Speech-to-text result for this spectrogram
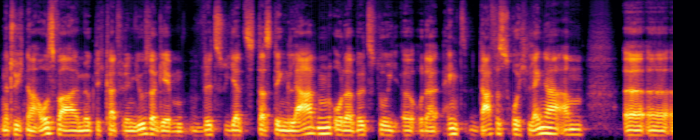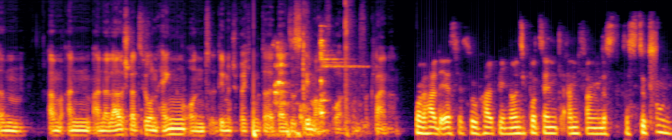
natürlich eine Auswahlmöglichkeit für den User geben. Willst du jetzt das Ding laden oder willst du äh, oder hängt, darf es ruhig länger am, äh, äh, ähm, am an, an der Ladestation hängen und dementsprechend dein System aufräumen und verkleinern. Oder halt erst jetzt so halb in 90 Prozent anfangen, das, das zu tun.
